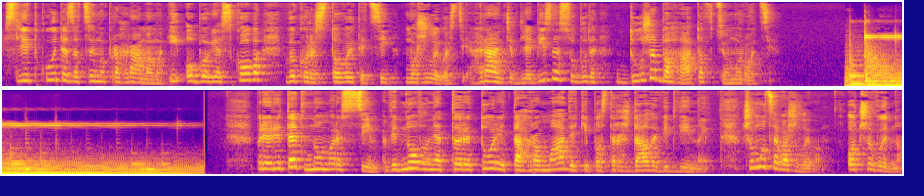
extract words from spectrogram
слідкуйте за цими програмами і обов'язково використовуйте ці можливості. Грантів для бізнесу буде дуже багато в цьому році. Пріоритет номер 7 відновлення територій та громад, які постраждали від війни. Чому це важливо? Очевидно,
